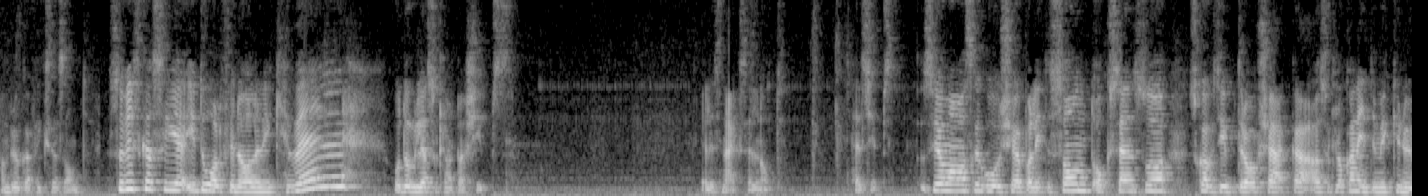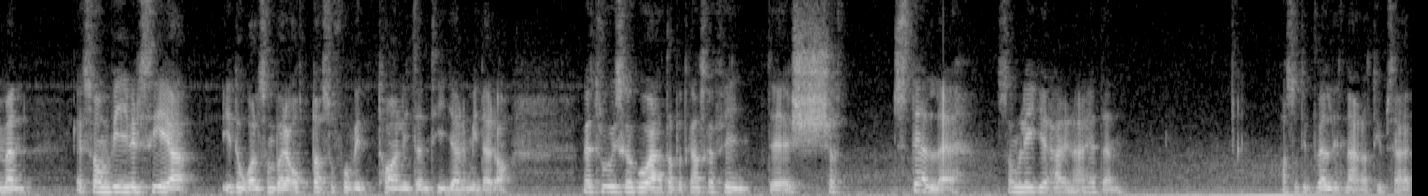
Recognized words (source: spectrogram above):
Han brukar fixa sånt. Så vi ska se idolfinalen ikväll. Och då vill jag såklart ha chips. Eller snacks eller något. Helst chips. Så jag och mamma ska gå och köpa lite sånt och sen så ska vi typ dra och käka. Alltså klockan är inte mycket nu men eftersom vi vill se Idol som börjar åtta så får vi ta en liten tidigare middag idag. Men jag tror vi ska gå och äta på ett ganska fint eh, köttställe som ligger här i närheten. Alltså typ väldigt nära, typ så här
